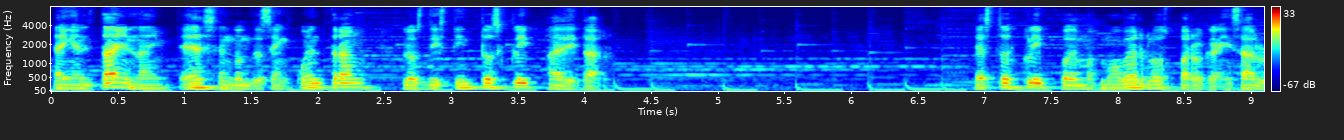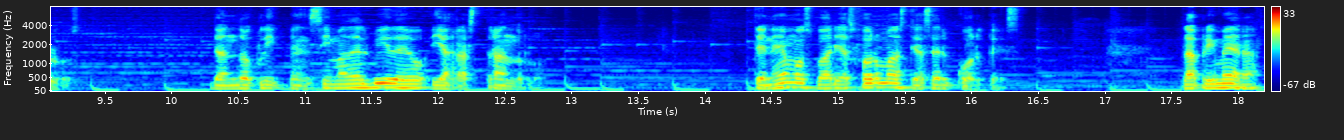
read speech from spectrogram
En el timeline es en donde se encuentran los distintos clips a editar. Estos clips podemos moverlos para organizarlos, dando clic encima del video y arrastrándolo. Tenemos varias formas de hacer cortes. La primera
